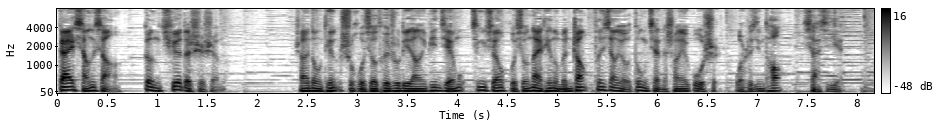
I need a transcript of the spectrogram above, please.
该想想更缺的是什么。商业洞听是虎嗅推出的一档音频节目，精选虎嗅耐听的文章，分享有洞见的商业故事。我是金涛，下期见。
